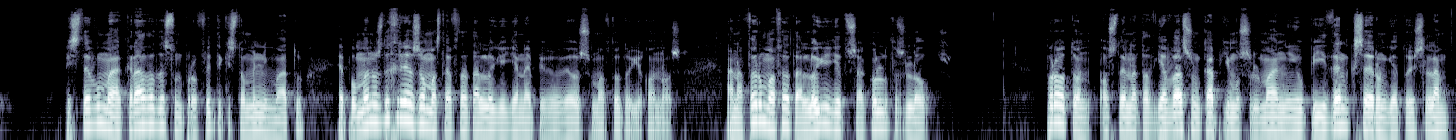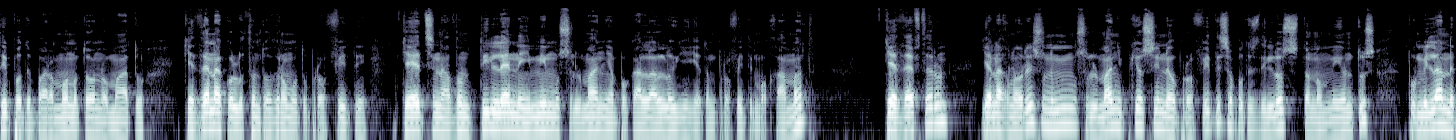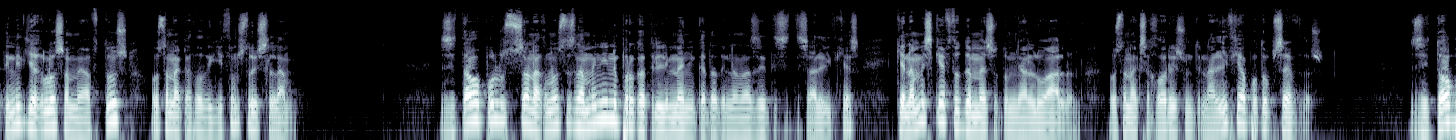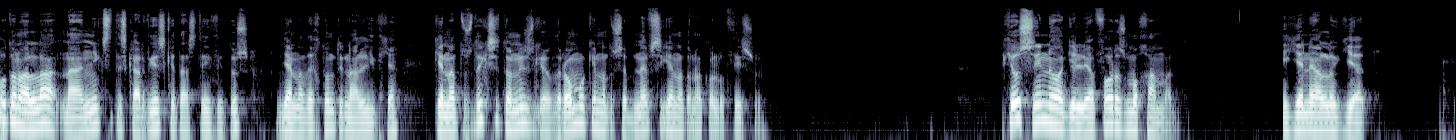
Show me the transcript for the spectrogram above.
πιστεύουμε ακράδαντα στον προφήτη και στο μήνυμά του, επομένως δεν χρειαζόμαστε αυτά τα λόγια για να επιβεβαιώσουμε αυτό το γεγονός. Αναφέρουμε αυτά τα λόγια για τους ακόλουθους λόγους. Πρώτον, ώστε να τα διαβάσουν κάποιοι μουσουλμάνοι οι οποίοι δεν ξέρουν για το Ισλάμ τίποτε παρά μόνο το όνομά του και δεν ακολουθούν το δρόμο του προφήτη και έτσι να δουν τι λένε οι μη μουσουλμάνοι από καλά λόγια για τον προφήτη Μοχάμαντ. Και δεύτερον, για να γνωρίσουν οι μη μουσουλμάνοι ποιος είναι ο προφήτης από τις δηλώσεις των ομοίων τους που μιλάνε την ίδια γλώσσα με αυτούς ώστε να καθοδηγηθούν στο Ισλάμ. Ζητάω από όλους τους αναγνώστες να μην είναι προκατηλημένοι κατά την αναζήτηση της αλήθειας και να μην σκέφτονται μέσω του μυαλού άλλων, ώστε να ξεχωρίσουν την αλήθεια από το ψεύδος. Ζητώ από τον Αλλά να ανοίξει τις καρδιές και τα στήθη τους για να δεχτούν την αλήθεια και να τους δείξει τον ίδιο δρόμο και να τους εμπνεύσει για να τον ακολουθήσουν. Ποιος είναι ο αγγελιαφόρος Μοχάμαντ, η γενεαλογία του.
